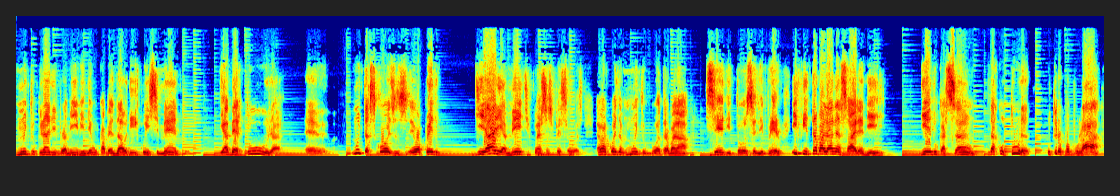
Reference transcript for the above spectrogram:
muito grande para mim, me deu um cabedal de conhecimento, de abertura, é, muitas coisas eu aprendo diariamente com essas pessoas. É uma coisa muito boa trabalhar, ser editor, ser livreiro, enfim, trabalhar nessa área de, de educação, da cultura, cultura popular,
